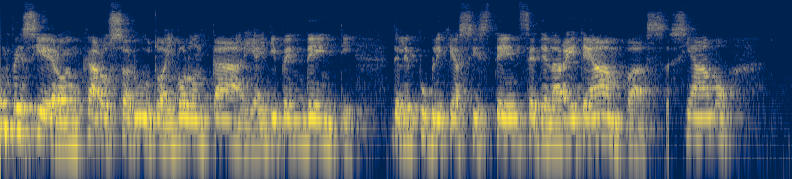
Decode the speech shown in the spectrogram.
Un pensiero e un caro saluto ai volontari, ai dipendenti delle pubbliche assistenze della rete AMPAS. Siamo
